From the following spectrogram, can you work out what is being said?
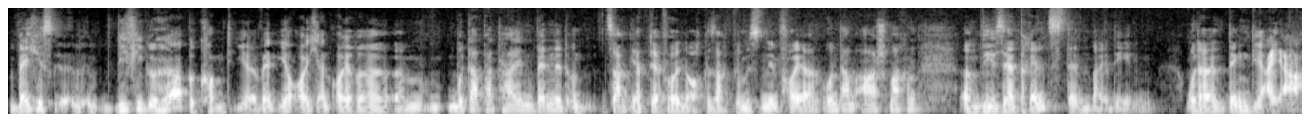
welches, äh, wie viel Gehör bekommt ihr, wenn ihr euch an eure ähm, Mutterparteien wendet und sagt, ihr habt ja vorhin auch gesagt, wir müssen den Feuer unterm Arsch machen. Ähm, wie sehr brennt es denn bei denen? Oder denken die, ah ja,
